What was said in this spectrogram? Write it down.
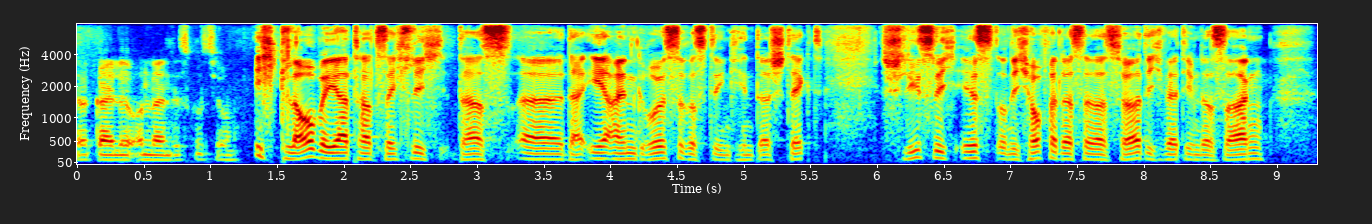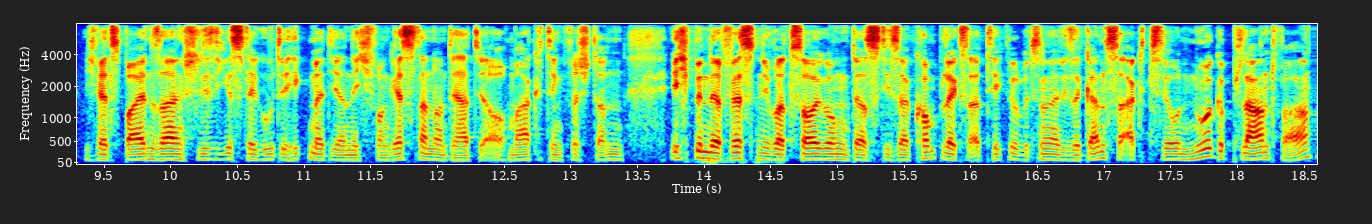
Sehr geile Online-Diskussion. Ich glaube ja tatsächlich, dass äh, da eher ein größeres Ding hintersteckt. Schließlich ist, und ich hoffe, dass er das hört, ich werde ihm das sagen, ich werde es beiden sagen, schließlich ist der gute Hikmet ja nicht von gestern und der hat ja auch Marketing verstanden. Ich bin der festen Überzeugung, dass dieser Komplexartikel bzw. diese ganze Aktion nur geplant war,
